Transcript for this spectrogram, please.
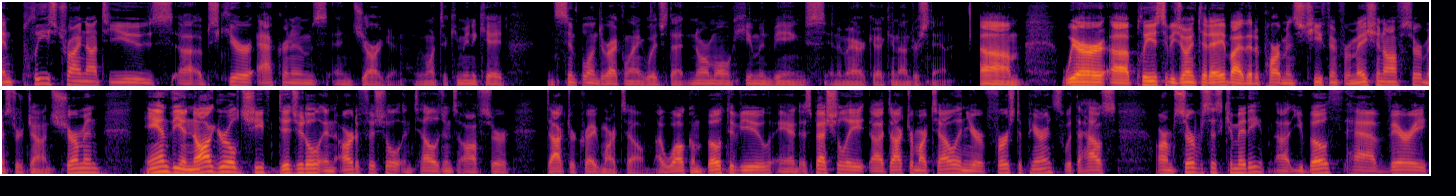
and please try not to use uh, obscure acronyms and jargon. We want to communicate in simple and direct language that normal human beings in America can understand. Um, we are uh, pleased to be joined today by the department's Chief Information Officer, Mr. John Sherman, and the inaugural Chief Digital and Artificial Intelligence Officer, Dr. Craig Martell. I welcome both of you, and especially uh, Dr. Martell in your first appearance with the House Armed Services Committee. Uh, you both have very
